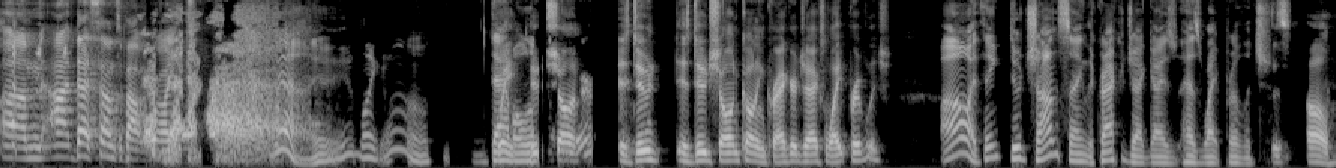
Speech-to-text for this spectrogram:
Um, I, that sounds about right. Yeah, he- he like oh, Wait, dabble. dude, Sean is dude is dude Sean calling Cracker Jacks white privilege? oh, I think dude Sean's saying the Cracker Jack guy has white privilege. Is- oh,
